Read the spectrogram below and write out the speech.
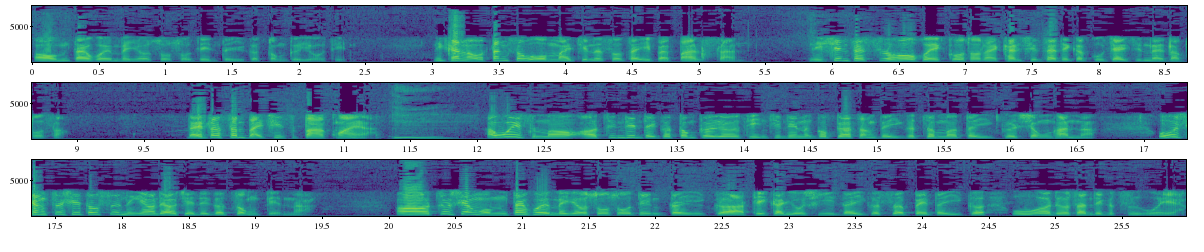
啊，我们带会员朋友所锁定的一个东哥游艇。你看哦，当时我买进的时候在一百八十三，你现在事后回过头来看，现在的一个股价已经来到多少？来到三百七十八块啊！嗯，啊，为什么啊？今天的一个东哥游艇今天能够飙涨的一个这么的一个凶悍呢、我想这些都是你要了解的一个重点呐、啊。就像我们待会没有所锁定的一个、啊、体感游戏的一个设备的一个五二六三的一个智慧啊，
